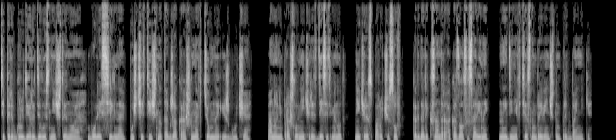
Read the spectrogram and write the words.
Теперь в груди родилось нечто иное, более сильное, пусть частично также окрашенное в темное и жгучее. Оно не прошло ни через десять минут, ни через пару часов, когда Александр оказался с Ариной наедине в тесном бревенчатом предбаннике.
